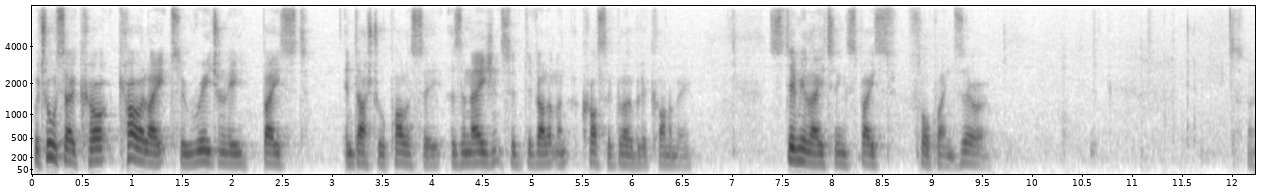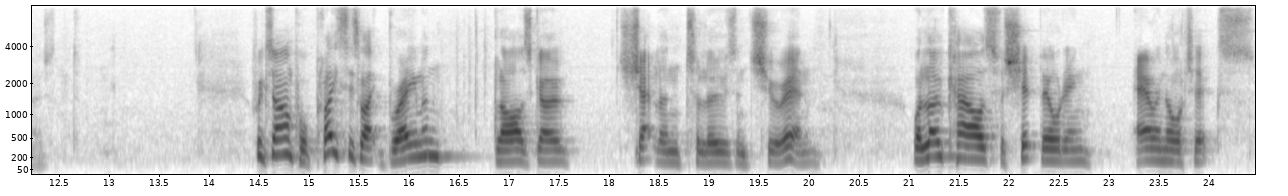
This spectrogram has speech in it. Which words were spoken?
which also co correlate to regionally based industrial policy as an agency of development across the global economy, stimulating Space 4.0. For example, places like Bremen, Glasgow, Shetland, Toulouse, and Turin were locales for shipbuilding, aeronautics,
